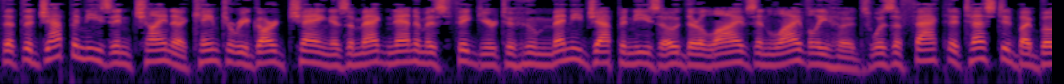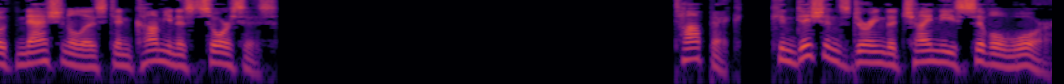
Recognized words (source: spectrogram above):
That the Japanese in China came to regard Chiang as a magnanimous figure to whom many Japanese owed their lives and livelihoods was a fact attested by both nationalist and communist sources. Conditions during the Chinese Civil War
